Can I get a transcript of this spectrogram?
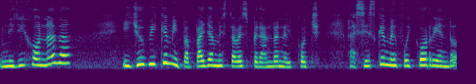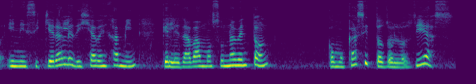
Ni dijo nada. Y yo vi que mi papá ya me estaba esperando en el coche. Así es que me fui corriendo y ni siquiera le dije a Benjamín que le dábamos un aventón como casi todos los días.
